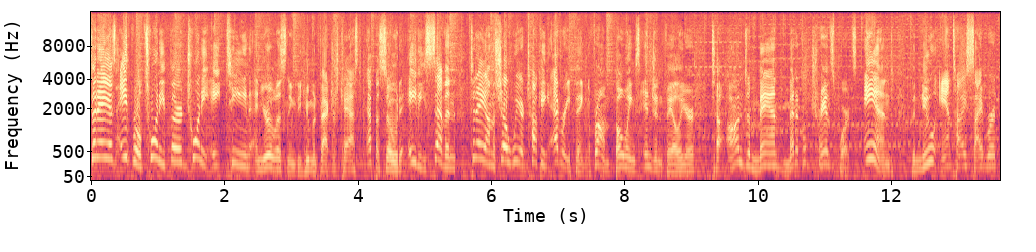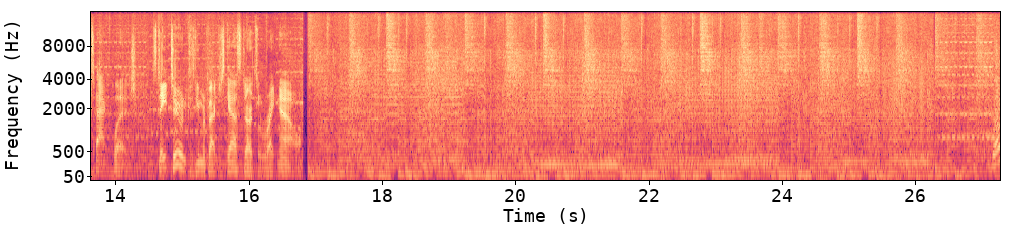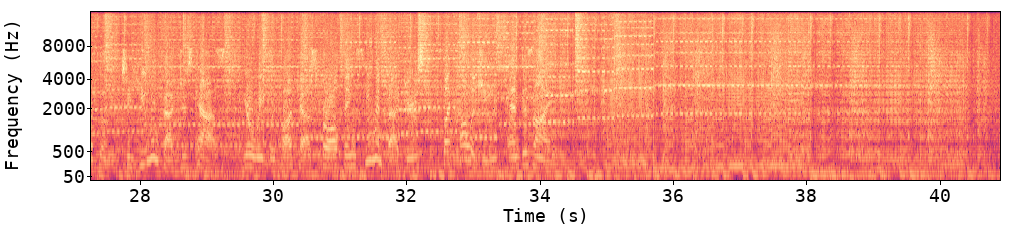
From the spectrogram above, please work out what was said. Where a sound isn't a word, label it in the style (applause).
Today is April 23rd, 2018, and you're listening to Human Factors Cast, episode 87. Today on the show, we are talking everything from Boeing's engine failure to on demand medical transports and the new anti cyber attack pledge. Stay tuned because Human Factors Cast starts right now. Welcome to Human Factors Cast, your weekly podcast for all things human factors, psychology, and design.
